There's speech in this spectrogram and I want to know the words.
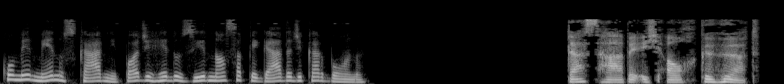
Comer menos carne pode reduzir nossa pegada de carbono. Das habe ich auch gehört.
